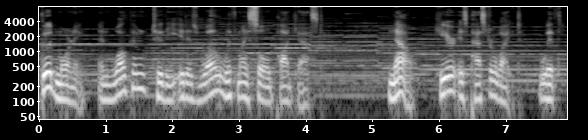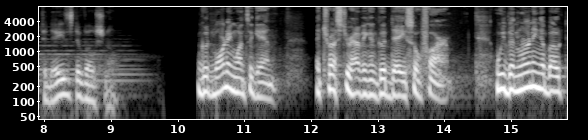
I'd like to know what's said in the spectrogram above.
Good morning, and welcome to the It Is Well With My Soul podcast. Now, here is Pastor White with today's devotional. Good morning once again. I trust you're having a good day so far. We've been learning about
